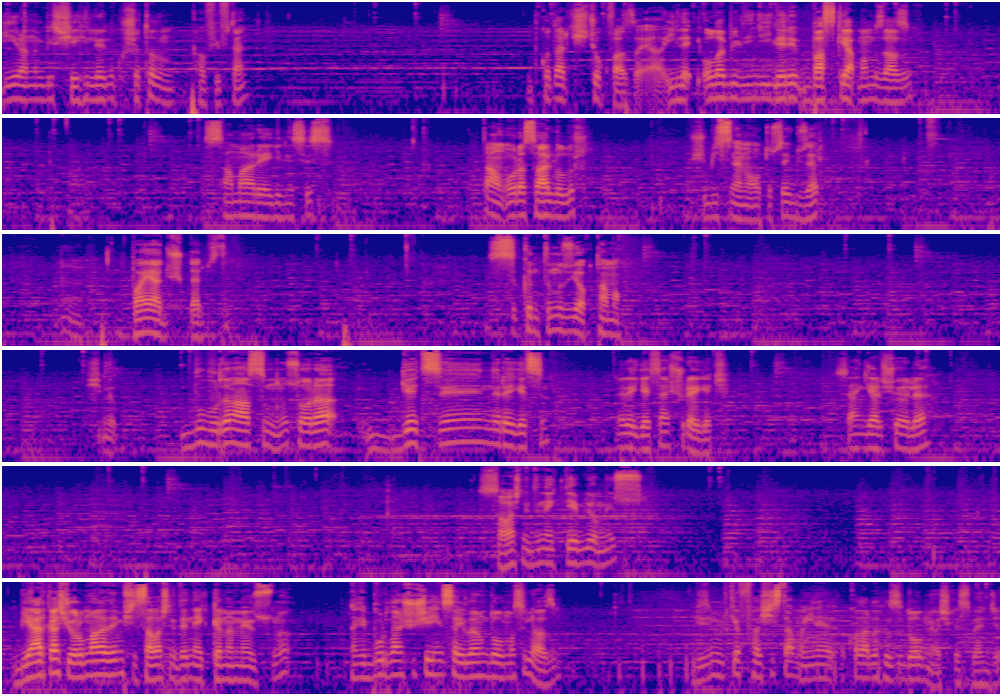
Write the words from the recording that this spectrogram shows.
İran'ın biz şehirlerini kuşatalım hafiften. Bu kadar kişi çok fazla ya. İle, olabildiğince ileri baskı yapmamız lazım. Samarya'ya gidin siz. Tamam orası hallolur. Şu bitsin hemen otosev güzel. Hmm, Bayağı düşükler bizden. Sıkıntımız yok tamam. Şimdi bu buradan alsın bunu sonra geçsin nereye geçsin? Nereye geçsen şuraya geç. Sen gel şöyle. Savaş nedeni ekleyebiliyor muyuz? Bir arkadaş yorumlarda demişti savaş nedeni ekleme mevzusunu. Hani buradan şu şeyin sayılarının da olması lazım. Bizim ülke faşist ama yine o kadar da hızlı da olmuyor açıkçası bence.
